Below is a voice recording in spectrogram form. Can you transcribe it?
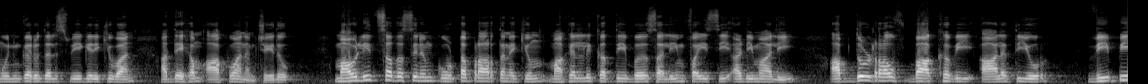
മുൻകരുതൽ സ്വീകരിക്കുവാൻ അദ്ദേഹം ആഹ്വാനം ചെയ്തു. മൗലീദ് സദസ്സിനും കൂട്ടപ്രാർത്ഥനയ്ക്കും മഹല്ല് ഖത്തീബ് Saleem Faizy Adimali Abdul Rauf Baqavi Alathiyur V P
